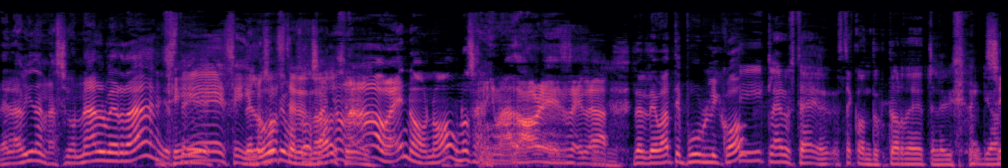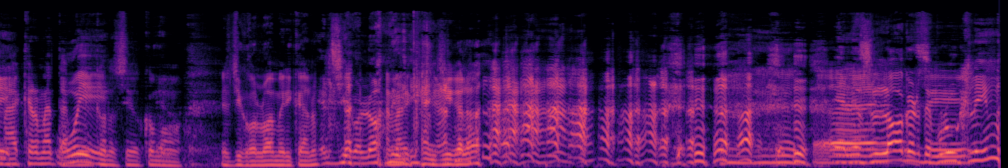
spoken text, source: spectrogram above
de la vida nacional, ¿verdad? Este, Sí, sí, De los últimos dos ¿no? años. Sí. Ah, bueno, ¿no? Unos animadores de la, del debate público. Sí, claro, este, este conductor de televisión, John. Ackerman, también Uy. conocido como el gigoló americano. El gigoló American americano. Gigolo. El slugger de. Brooklyn.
